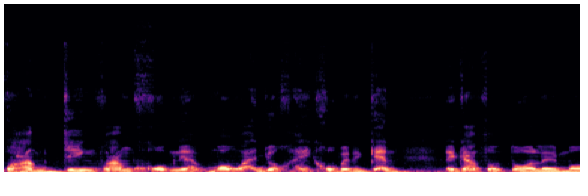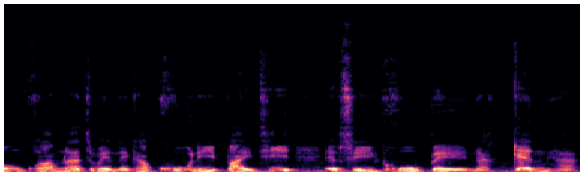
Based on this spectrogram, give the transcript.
ความจริงความคมเนี่ยมองว่ายกให้โคเปนเฮเกนนะครับส่วนตัวเลยมองความน่าจะเป็นนะครับคู่นี้ไปที่ FC โคเปนเฮเกนครับ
